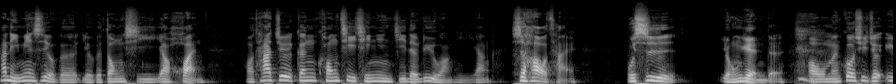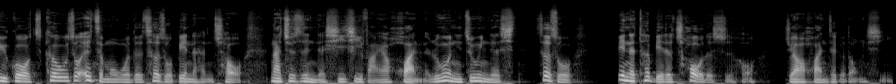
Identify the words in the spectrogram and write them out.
它里面是有个有个东西要换哦，它就跟空气清净机的滤网一样，是耗材，不是。永远的哦。我们过去就遇过客户说：“哎，怎么我的厕所变得很臭？”那就是你的吸气阀要换了。如果你注意你的厕所变得特别的臭的时候，就要换这个东西。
